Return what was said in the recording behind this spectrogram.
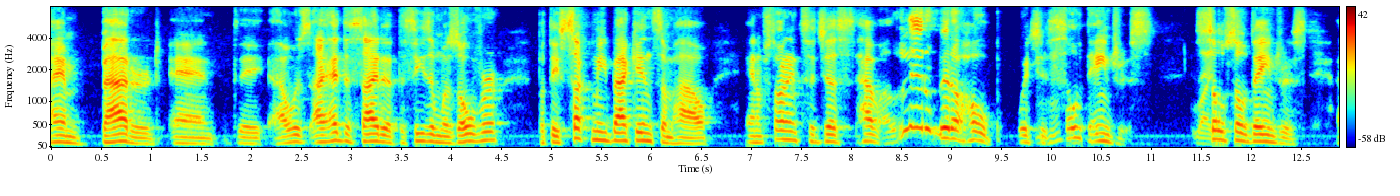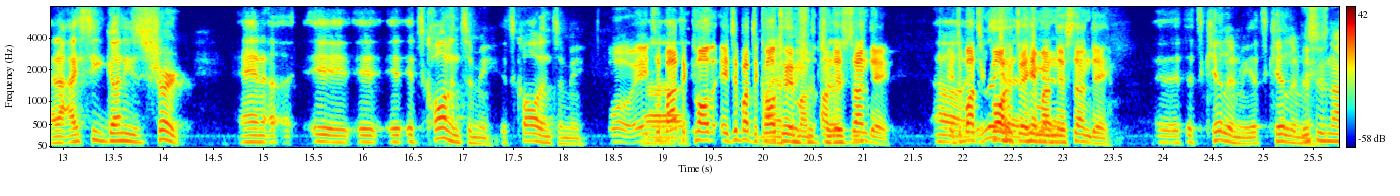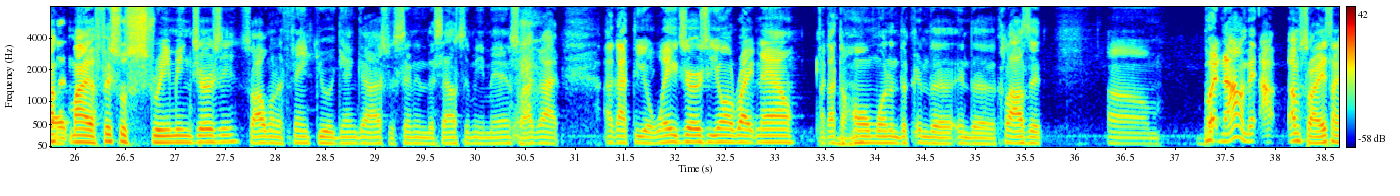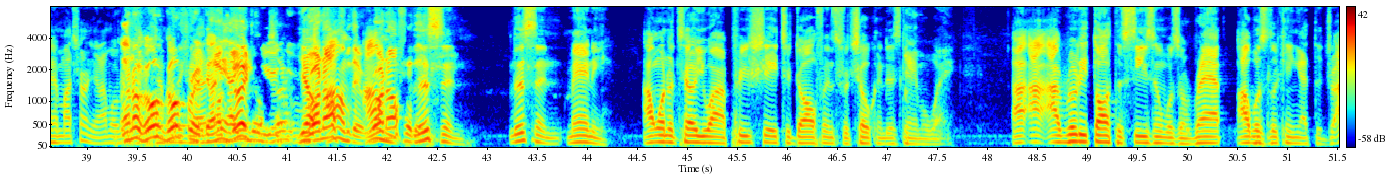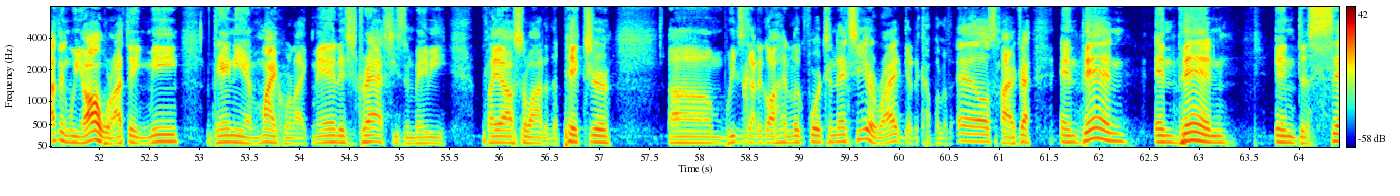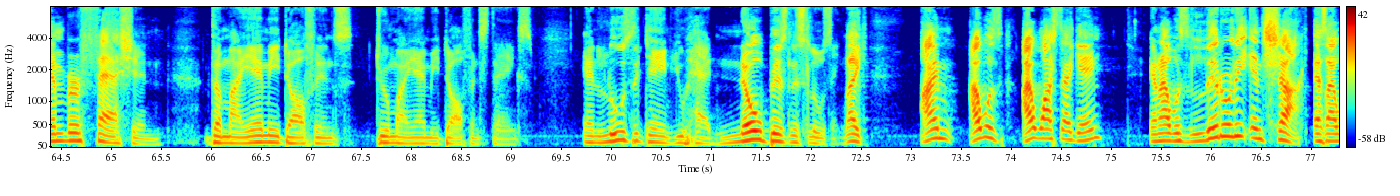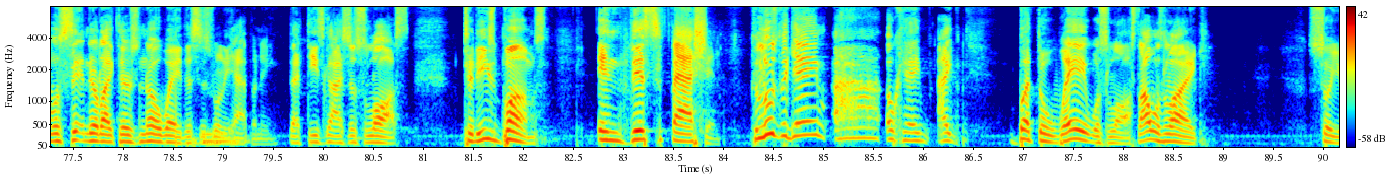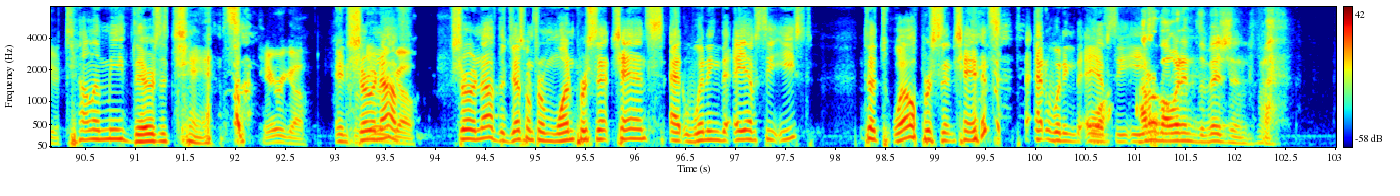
I am battered, and they. I was. I had decided that the season was over, but they sucked me back in somehow, and I'm starting to just have a little bit of hope, which mm-hmm. is so dangerous, right. so so dangerous. And I see Gunny's shirt, and uh, it, it, it, it's calling to me. It's calling to me. Well, it's uh, about to call. It's about to call to him on, on this Sunday. Uh, it's about to call to him on this Sunday. It, it's killing me. It's killing me. This is not but... my official streaming jersey, so I want to thank you again, guys, for sending this out to me, man. So I got, I got the away jersey on right now. I got the mm-hmm. home one in the in the in the closet. Um, but now, I'm, I, am sorry, it's not my turn yet. I'm no, no, go go for it, Gunny. Oh, good. Yo, run off I'm, with it. Run I'm, off with listen, it. Listen, listen, Manny. I want to tell you I appreciate your Dolphins for choking this game away. I, I really thought the season was a wrap. I was looking at the. Draft. I think we all were. I think me, Danny, and Mike were like, "Man, it's draft season, baby. Playoffs are out of the picture. Um, we just got to go ahead and look forward to next year, right? Get a couple of L's, higher draft, and then and then in December fashion, the Miami Dolphins do Miami Dolphins things and lose the game you had no business losing. Like I'm, I was, I watched that game and I was literally in shock as I was sitting there, like, there's no way this is really happening. That these guys just lost to these bums in this fashion. To lose the game, ah, uh, okay. I but the way it was lost, I was like, so you're telling me there's a chance. Here we go. And sure Here enough, sure enough, the just went from one percent chance at winning the AFC East to twelve percent chance at winning the well, AFC East. I don't know about winning the division. But...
